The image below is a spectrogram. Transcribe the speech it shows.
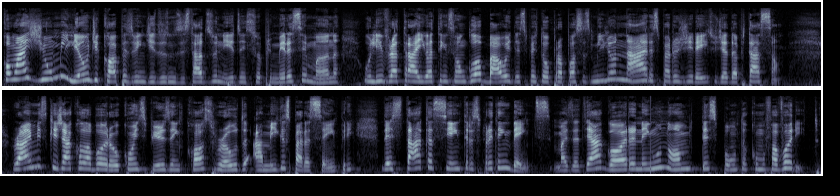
Com mais de um milhão de cópias vendidas nos Estados Unidos em sua primeira semana, o livro atraiu atenção global e despertou propostas milionárias para os direitos de adaptação. Rhymes, que já colaborou com Spears em Crossroad Amigas para Sempre, destaca-se entre as pretendentes, mas até agora nenhum nome desponta como favorito.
